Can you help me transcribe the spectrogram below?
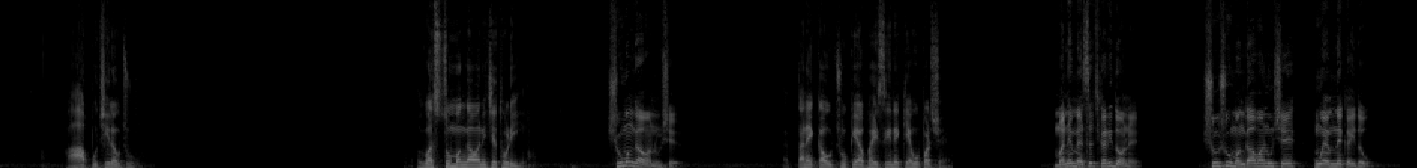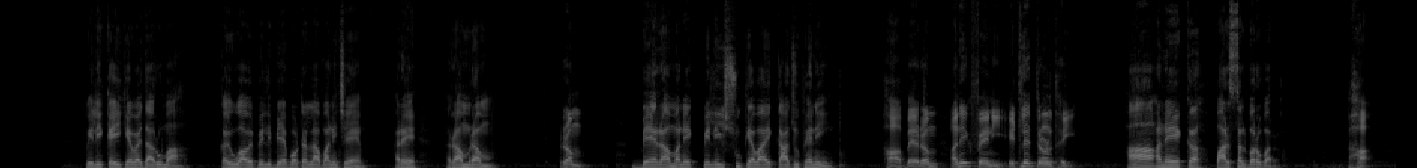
હા પૂછી લઉં છું. વસ્તુ મંગાવવાની છે થોડી. શું મંગાવવાનું છે? તને કહું છું કે અભયસિંહને કહેવું પડશે. મને મેસેજ કરી દો ને. શું શું મંગાવવાનું છે હું એમને કહી દઉં. પેલી કઈ કહેવાય દારૂમાં? કયું આવે પેલી બે બોટલ લાવવાની છે? અરે રમ રમ. રમ. બે રમ અને એક પેલી શું કહેવાય કાજુ ફેની. હા બે રમ અને એક ફેની એટલે ત્રણ થઈ. હા અને એક પાર્સલ બરોબર. હા.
